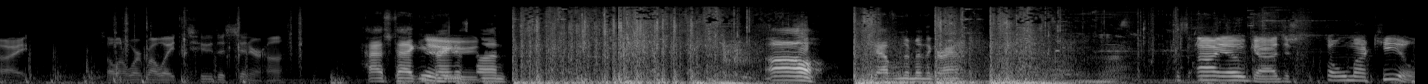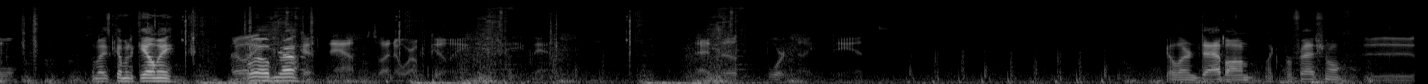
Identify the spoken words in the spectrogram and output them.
Alright. So I want to work my way to the center, huh? Hashtag Ukraine is fun. Oh! Javelin him in the ground. This IO guy just stole my kill. Somebody's coming to kill me. How do Whoa, I bro. look at map so I know where I'm going? Big map. That's a Fortnite dance. Gotta learn dab on him like a professional. Ooh,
